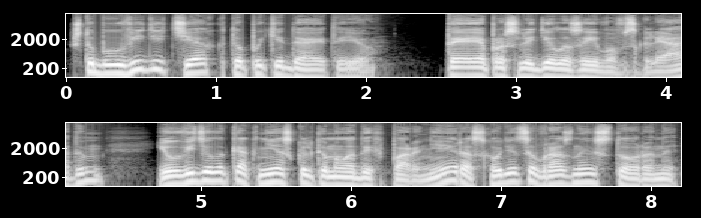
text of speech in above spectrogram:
чтобы увидеть тех, кто покидает ее. Тея проследила за его взглядом и увидела, как несколько молодых парней расходятся в разные стороны,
